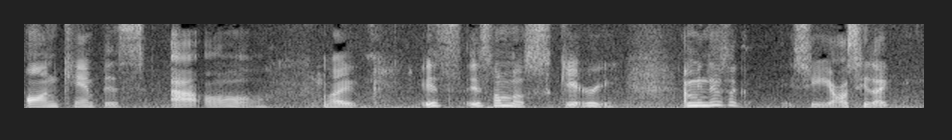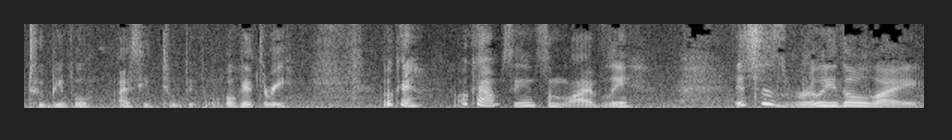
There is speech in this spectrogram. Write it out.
on campus at all. Like it's it's almost scary. I mean there's like see y'all see like two people. I see two people. Okay, three. Okay, okay, I'm seeing some lively. It's just really though like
